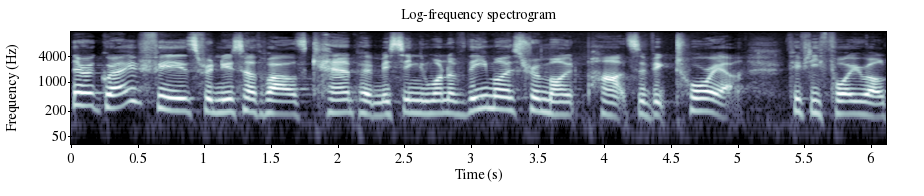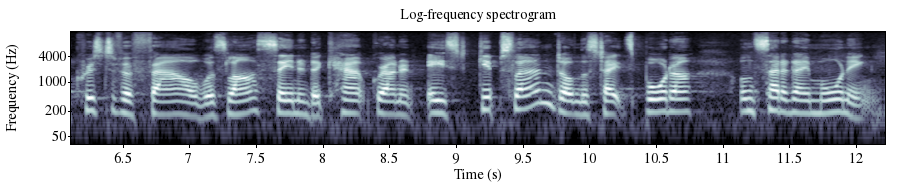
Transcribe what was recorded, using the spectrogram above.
There are grave fears for a New South Wales camper missing in one of the most remote parts of Victoria. 54 year old Christopher Fowle was last seen at a campground in East Gippsland on the state's border on Saturday morning.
